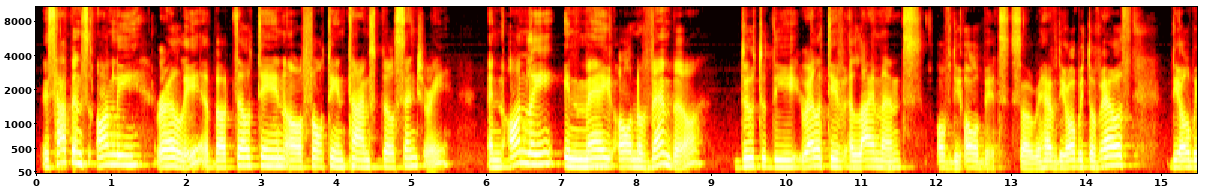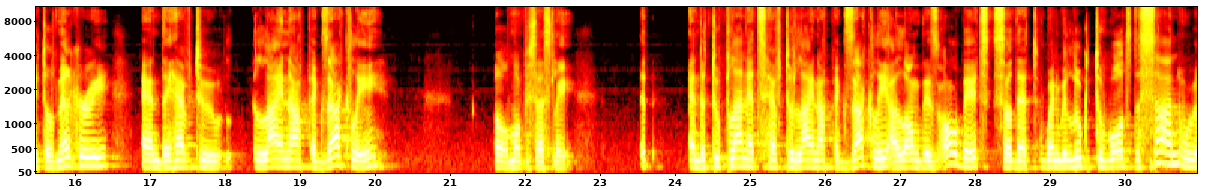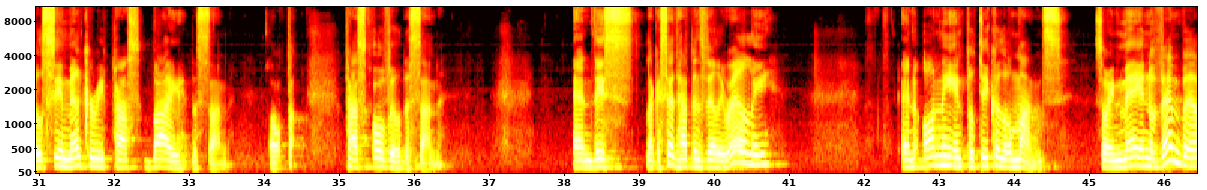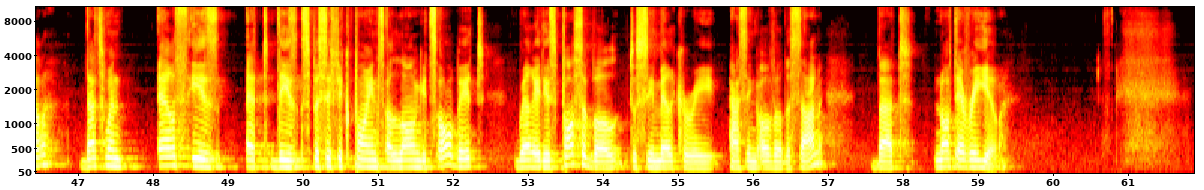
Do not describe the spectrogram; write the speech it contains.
This happens only rarely, about 13 or 14 times per century, and only in May or November due to the relative alignment of the orbits. So we have the orbit of Earth, the orbit of Mercury, and they have to line up exactly, or more precisely, and the two planets have to line up exactly along these orbits so that when we look towards the sun, we will see Mercury pass by the sun, or pass over the sun. And this, like I said, happens very rarely and only in particular months. So in May and November, that's when Earth is at these specific points along its orbit where it is possible to see Mercury passing over the Sun, but not every year.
